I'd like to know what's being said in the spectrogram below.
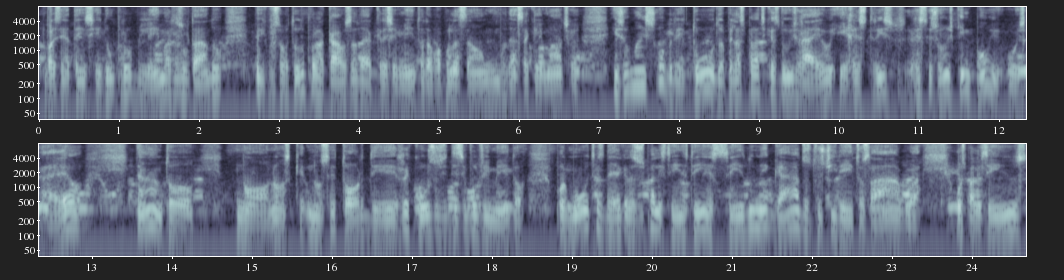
no Brasil tem sido um problema, resultado, sobretudo por causa do crescimento da população, mudança climática. Isso, mas, sobretudo, pelas práticas do Israel e restrições que impõe o Israel, tanto no, no, no setor de recursos de desenvolvimento. Por muitas décadas, os palestinos têm sido negados dos direitos à água. Os palestinos,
